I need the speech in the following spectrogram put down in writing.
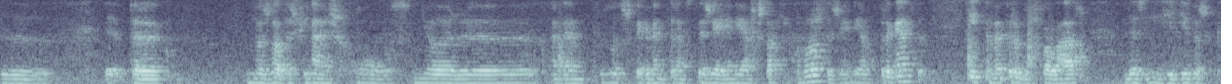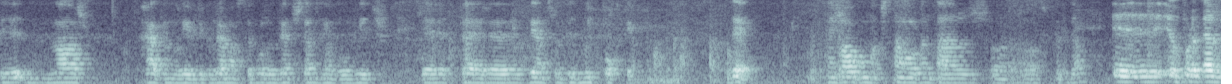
de, uh, para umas notas finais com o Sr. Uh, Comandante do Destacamento de Trânsito da GNR, que está aqui connosco, da GNR de Bragança, e também para vos falar das iniciativas que nós, Rádio no Livre e Programa ao Sabor do Vento, estamos envolvidos uh, para dentro de muito pouco tempo. Zé, tens alguma questão a levantar ao, Capitão? Eh, eu, por acaso,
